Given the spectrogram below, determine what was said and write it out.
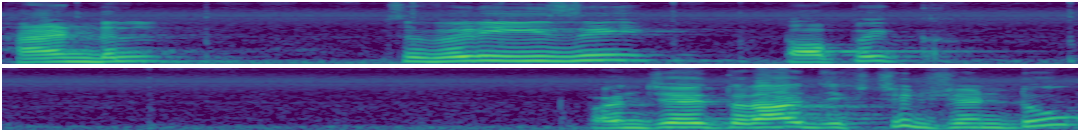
handle. It's a very easy topic. Panchayat Raj extension to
